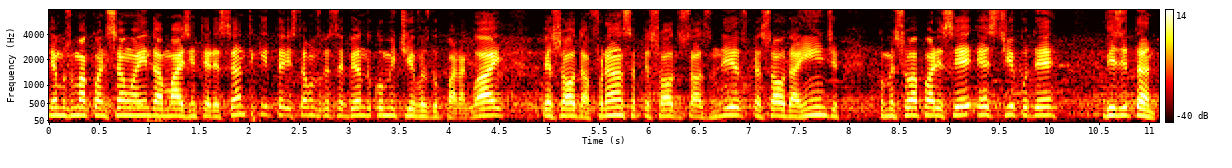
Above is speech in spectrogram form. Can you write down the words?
temos uma condição ainda mais interessante que estamos recebendo comitivas do Paraguai, pessoal da França, pessoal dos Estados Unidos, pessoal da Índia. Começou a aparecer esse tipo de visitante.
